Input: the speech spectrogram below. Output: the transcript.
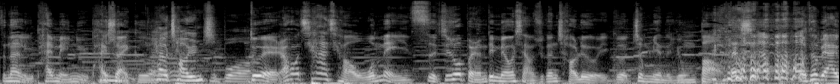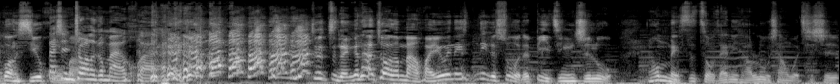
在那里拍美女、拍帅哥，还有潮人直播。对，然后恰巧我每一次，其实我本人并没有想去跟潮流有一个正面的拥抱，但是我特别爱逛西湖，但是你撞了个满怀。就只能跟他撞个满怀，因为那那个是我的必经之路。然后每次走在那条路上，我其实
